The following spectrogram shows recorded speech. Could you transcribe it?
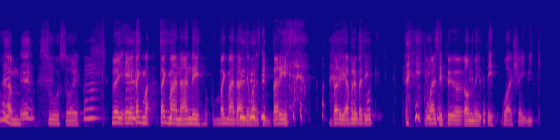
I'm so sorry. Right, eh, big ma- big man Andy, big man Andy wants to bury bury everybody. he wants to put on everybody. What a shite week.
